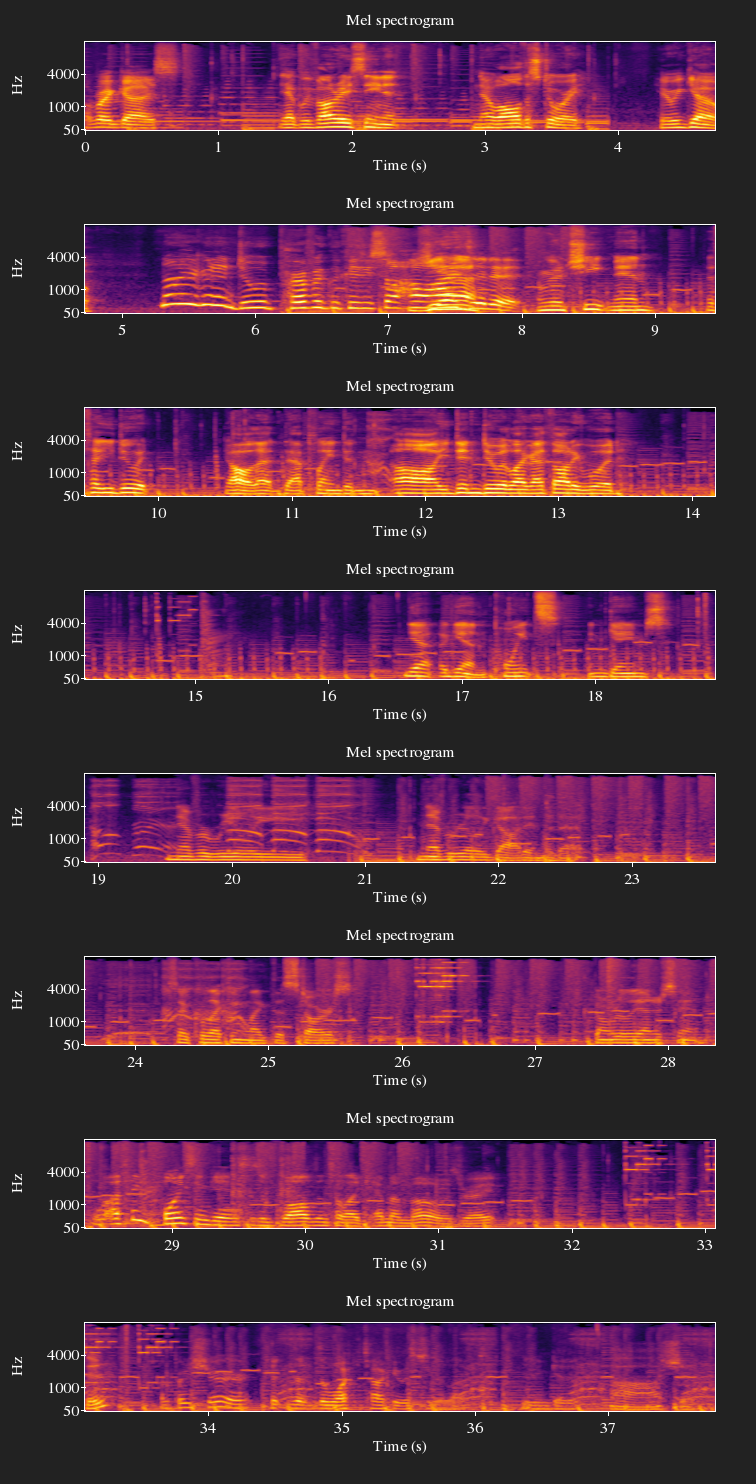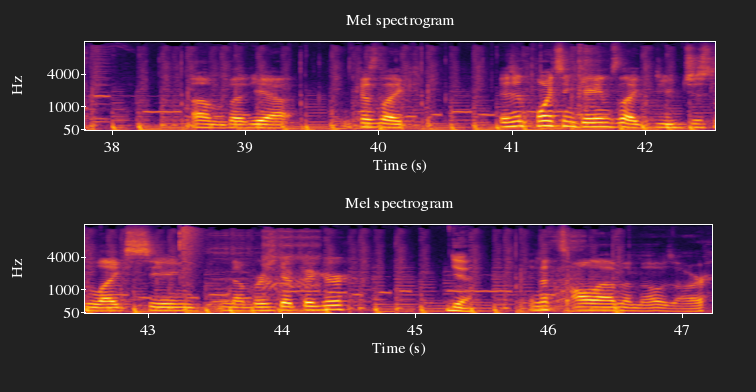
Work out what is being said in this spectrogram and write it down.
All right, guys. Yep, we've already seen it. Know all the story. Here we go. No, you're gonna do it perfectly because you saw how Yeah. I did it. I'm gonna cheat, man. That's how you do it. Oh, that that plane didn't. Oh, he didn't do it like I thought he would. Yeah, again, points in games. Never really, never really got into that. So collecting like the stars. Don't really understand. Well, I think points in games has evolved into like MMOs, right? Did it? I'm pretty sure. The, the, the walkie-talkie was to your left. You didn't get it. Ah, shit. Um, but yeah, because like, isn't points in games like you just like seeing numbers get bigger, Yeah, and that's all MMOs are.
